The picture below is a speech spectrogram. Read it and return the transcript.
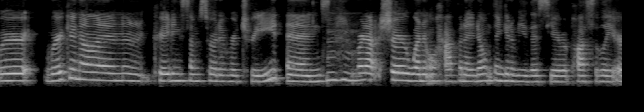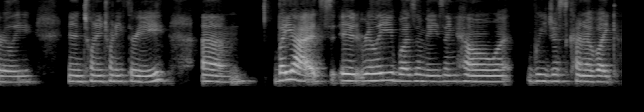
we're working on creating some sort of retreat and mm-hmm. we're not sure when it will happen. I don't think it'll be this year, but possibly early in 2023. Um, but yeah, it's it really was amazing how we just kind of like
